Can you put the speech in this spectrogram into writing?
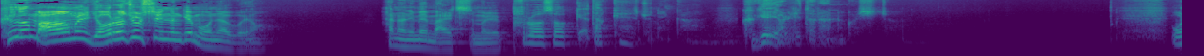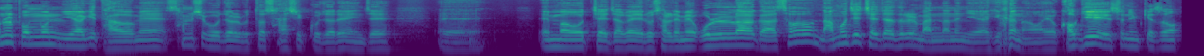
그 마음을 열어줄 수 있는 게 뭐냐고요? 하나님의 말씀을 풀어서 깨닫게 해주니까. 그게 열리더라는 것이죠. 오늘 본문 이야기 다음에 35절부터 49절에 이제 엠마오 제자가 예루살렘에 올라가서 나머지 제자들을 만나는 이야기가 나와요. 거기에 예수님께서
